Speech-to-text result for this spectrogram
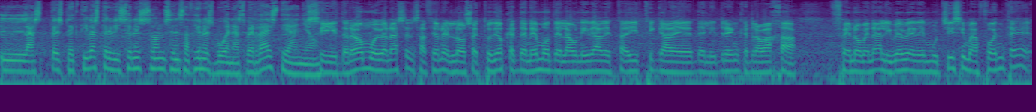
las perspectivas, previsiones son sensaciones buenas, ¿verdad? Este año. Sí, tenemos muy buenas sensaciones. Los estudios que tenemos de la unidad de estadística de, del ITREN que trabaja fenomenal y bebe de muchísimas fuentes,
